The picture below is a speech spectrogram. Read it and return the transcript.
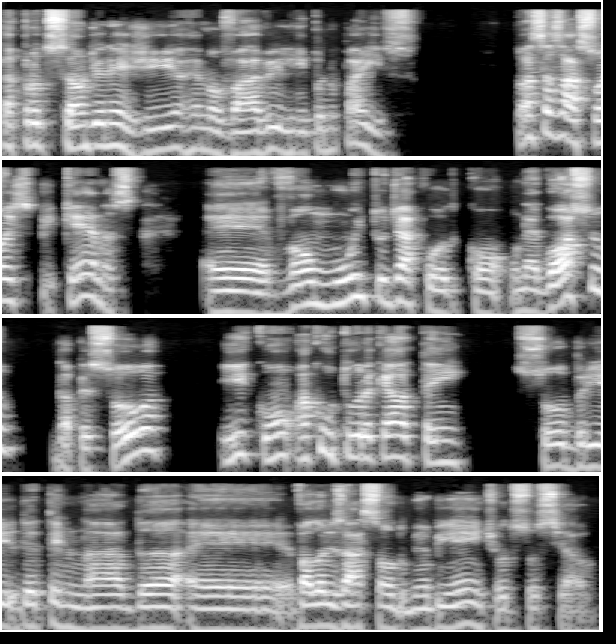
da produção de energia renovável e limpa no país. Então, essas ações pequenas é, vão muito de acordo com o negócio da pessoa e com a cultura que ela tem sobre determinada é, valorização do meio ambiente ou do social.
